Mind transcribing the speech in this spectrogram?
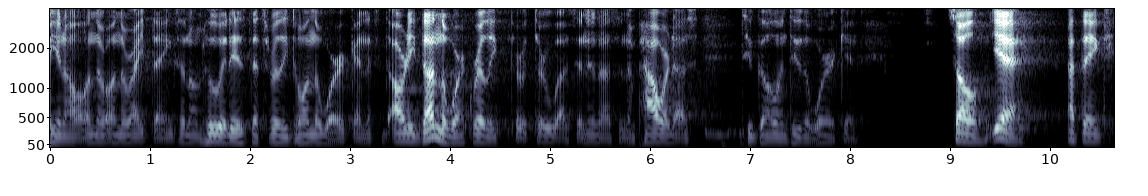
you know on the on the right things and on who it is that's really doing the work. And it's already done the work really through through us and in us and empowered us to go and do the work. And so yeah I think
